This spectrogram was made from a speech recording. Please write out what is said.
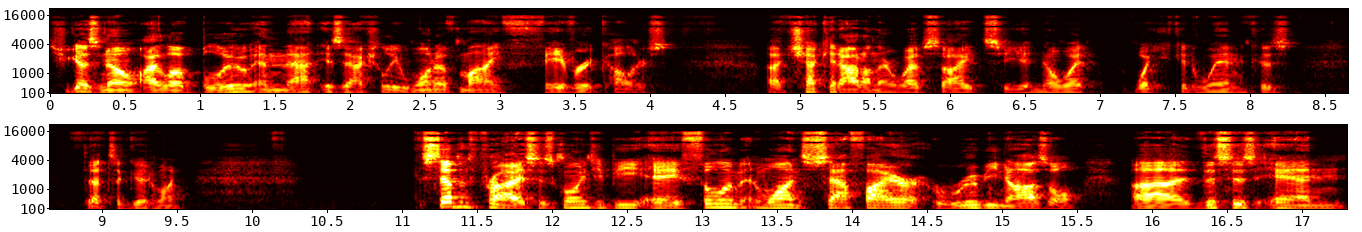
as you guys know, I love blue, and that is actually one of my favorite colors. Uh, check it out on their website so you know what, what you could win because that's a good one. Seventh prize is going to be a Filament One Sapphire Ruby nozzle. Uh, this is an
